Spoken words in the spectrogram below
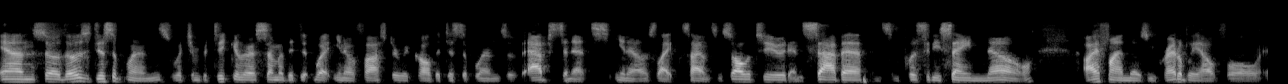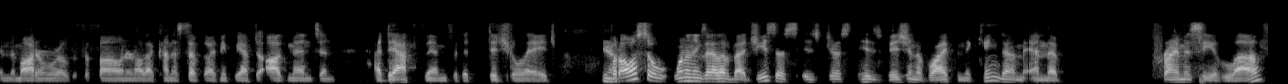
And so those disciplines, which in particular are some of the, what, you know, Foster would call the disciplines of abstinence, you know, it's like silence and solitude and Sabbath and simplicity, saying no. I find those incredibly helpful in the modern world with the phone and all that kind of stuff that I think we have to augment and adapt them for the digital age. Yeah. But also, one of the things I love about Jesus is just his vision of life in the kingdom and the primacy of love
